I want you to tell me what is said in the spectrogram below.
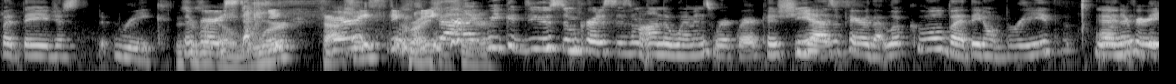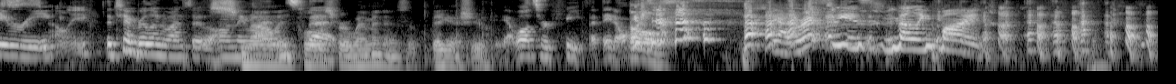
but they just reek. This They're very like stinky. Very stinky. Yeah, like we could do some criticism on the women's workwear because she Yes. has a pair that look cool, but they don't breathe. Yeah, and they're very they reek. smelly. The Timberland ones are the only Smelling ones clothes that. for women is a big issue. yeah, well, it's her feet, but they don't. Oh. yeah, the rest of me is smelling fine.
